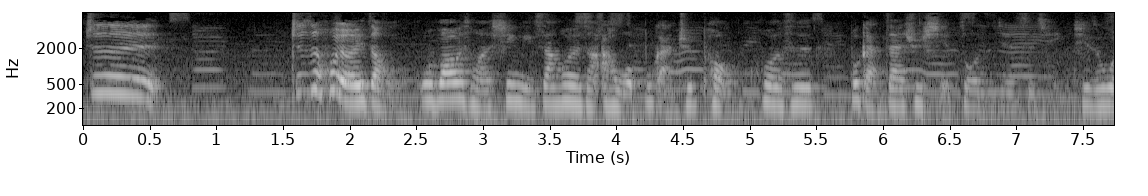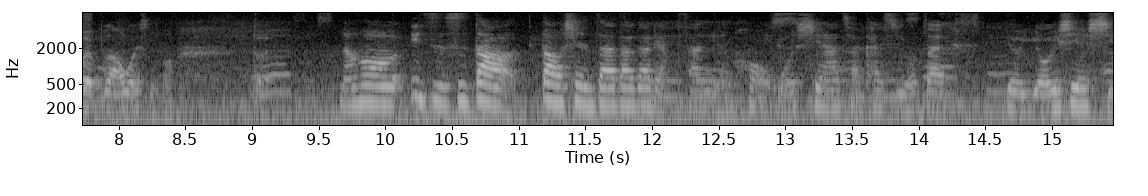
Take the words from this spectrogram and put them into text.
就是就是会有一种我不知道为什么心理上会有一种啊我不敢去碰，或者是不敢再去写作这件事情，其实我也不知道为什么，对，然后一直是到到现在大概两三年后，我现在才开始有在有有一些写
